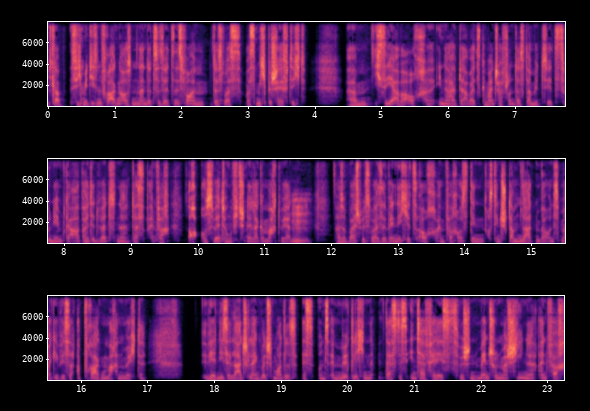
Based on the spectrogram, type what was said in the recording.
ich glaube, sich mit diesen Fragen auseinanderzusetzen, ist vor allem das, was, was mich beschäftigt. Ähm, ich sehe aber auch äh, innerhalb der Arbeitsgemeinschaft schon, dass damit jetzt zunehmend gearbeitet wird, ne? dass einfach auch Auswertungen viel schneller gemacht werden. Mhm. Also beispielsweise, wenn ich jetzt auch einfach aus den, aus den Stammdaten bei uns mal gewisse Abfragen machen möchte, werden diese Large Language Models es uns ermöglichen, dass das Interface zwischen Mensch und Maschine einfach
